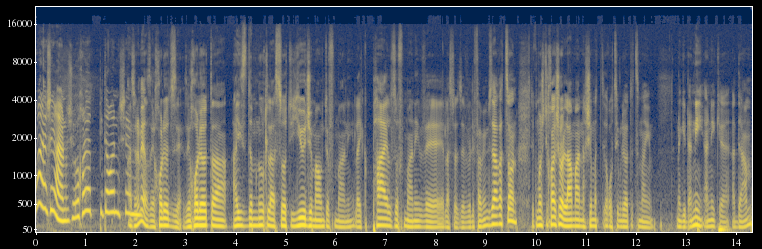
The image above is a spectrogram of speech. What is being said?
וואלה, יש לי רעיון שהוא יכול להיות פתרון ש... אז אני אומר, זה יכול להיות זה. זה יכול להיות ההזדמנות לעשות huge amount of money, like piles of money, ולעשות זה. ולפעמים זה הרצון. זה כמו שאת יכולה לשאול למה אנשים רוצים להיות עצמאים. נגיד, אני, אני כאדם,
